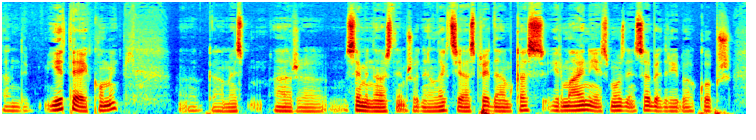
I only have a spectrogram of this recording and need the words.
tādi ieteikumi, kā mēs ar semināristiem šodien lekcijā spriedām, kas ir mainījies mūsdienu sabiedrībā kopš uh,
